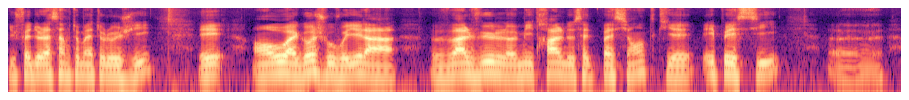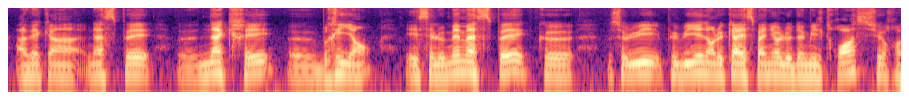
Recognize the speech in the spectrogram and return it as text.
du fait de la symptomatologie et en haut à gauche, vous voyez la valvule mitrale de cette patiente qui est épaissie euh, avec un aspect euh, nacré, euh, brillant. Et c'est le même aspect que celui publié dans le cas espagnol de 2003 sur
